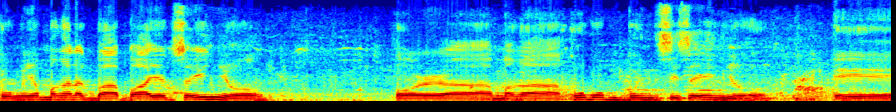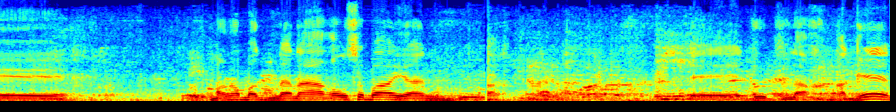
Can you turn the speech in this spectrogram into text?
kung yung mga nagbabayad sa inyo or ah, mga kumumbunsi sa inyo eh mga magnanakaw sa bayan eh good luck again.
